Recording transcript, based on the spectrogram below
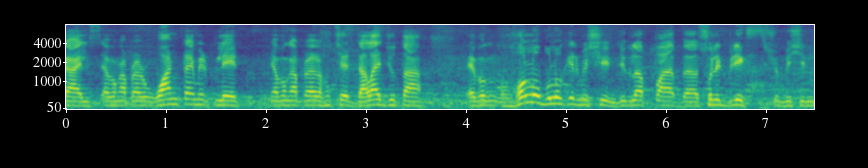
টাইলস এবং আপনার ওয়ান টাইমের প্লেট এবং আপনার হচ্ছে ডালাই জুতা। এবং হলো ব্লকের মেশিন, যেগুলো সলিড ব্রিক্স মেশিন,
